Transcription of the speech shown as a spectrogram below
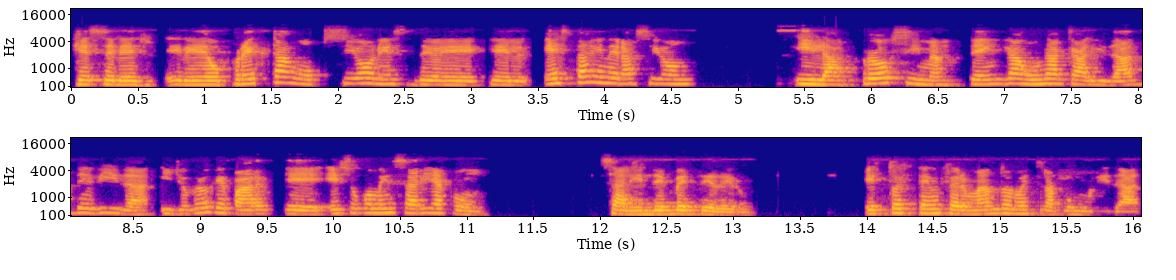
que se les le ofrezcan opciones de que esta generación y las próximas tengan una calidad de vida y yo creo que para, eso comenzaría con salir del vertedero. Esto está enfermando nuestra comunidad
